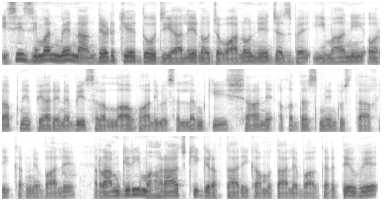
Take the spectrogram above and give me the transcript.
इसी ज़िमन में नांदेड़ के दो जियाले नौजवानों ने जज्ब ईमानी और अपने प्यारे नबी सल्लल्लाहु अलैहि वसल्लम की शान अक़दस में गुस्ताखी करने वाले रामगिरी महाराज की गिरफ्तारी का मुतालबा करते हुए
